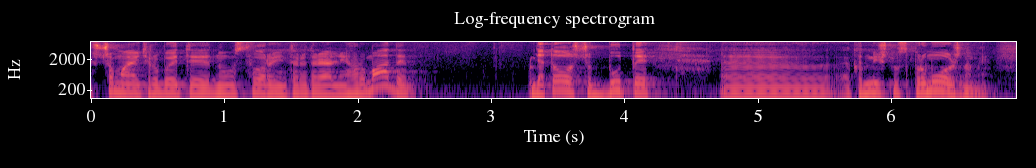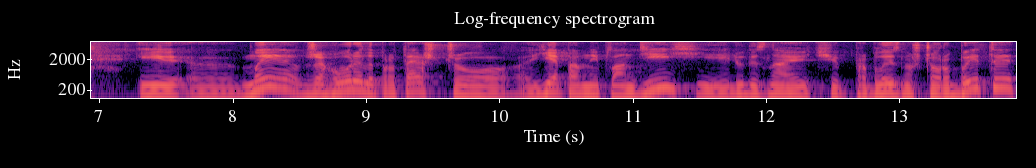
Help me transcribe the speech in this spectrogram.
що мають робити новостворені територіальні громади для того, щоб бути економічно спроможними. І е, ми вже говорили про те, що є певний план дій, і люди знають приблизно, що робити.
